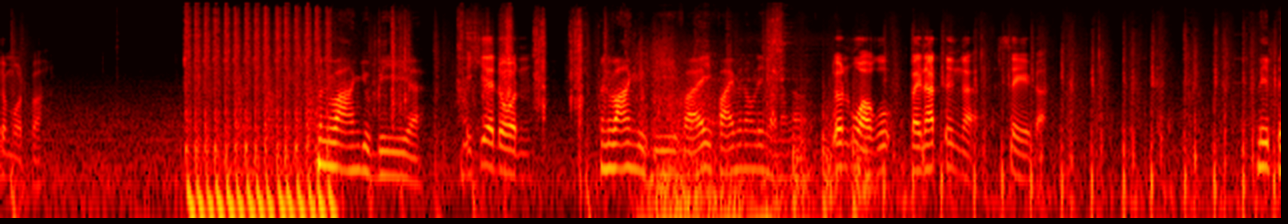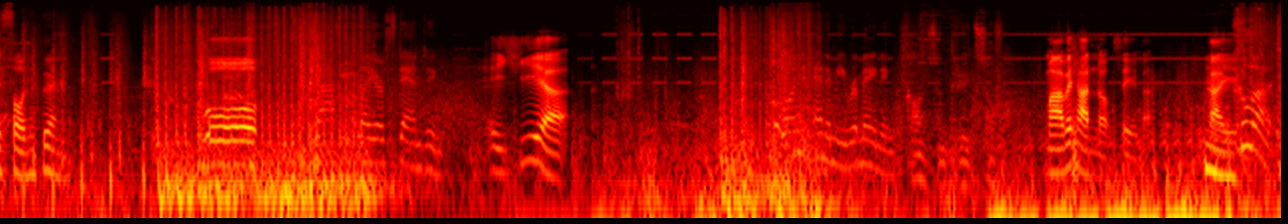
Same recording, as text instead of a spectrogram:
จะหมดปะมันวางอยู่บีอะ ไอ้เคียโดน มันวางอยู่บีไฟไฟไม่ต้องเล่นกับมันแล้ว โดนหัวกูไปนัดหนึ่งอะ เสกอะ รีบไปโซนให้เพื่อน โอ้ Last player standing. ไอ้เคีย One enemy remaining. Concentrate, Sova. มาไม่ทันหรอกเสกอะ ไก่ Clutch.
